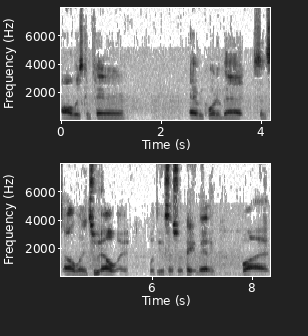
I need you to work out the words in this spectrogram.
always compare every quarterback since Elway to Elway, with the exception of Peyton Manning. But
